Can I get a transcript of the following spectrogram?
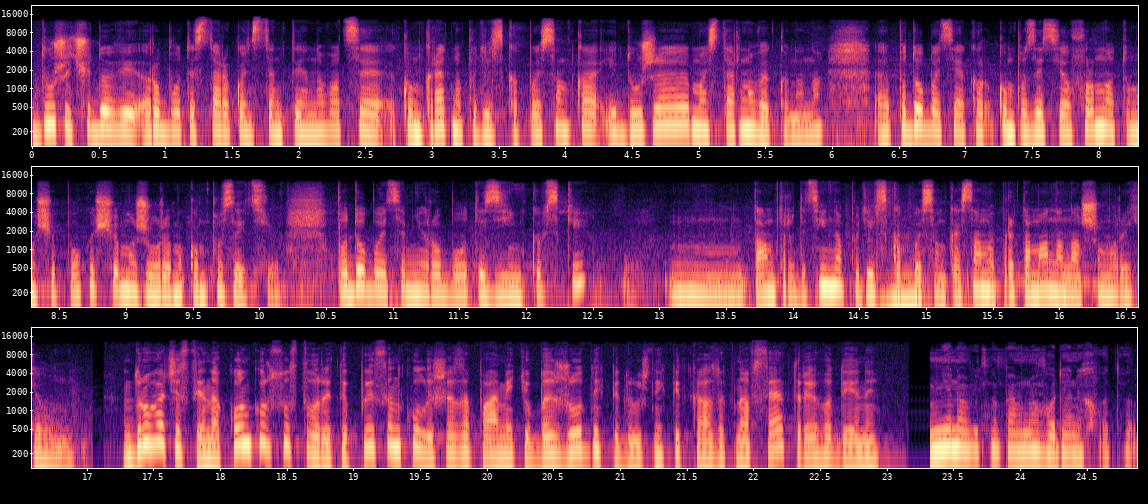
Дуже чудові роботи Стара Константинова. Це конкретно подільська писанка і дуже майстерно виконана. Е, Подобається як композиція оформлена, тому що поки що ми журимо композицію. Подобаються мені роботи зіньковські. Там традиційна подільська писанка, і саме притаманна нашому регіону. Друга частина конкурсу створити писанку лише за пам'яттю, без жодних підручних підказок на все три години. Мені навіть, напевно, години хватило.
